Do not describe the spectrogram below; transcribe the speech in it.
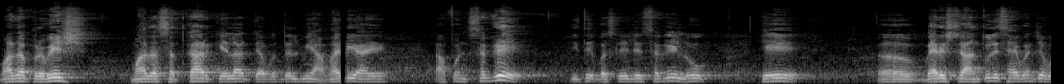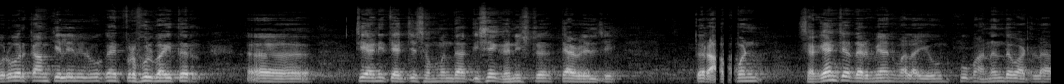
माझा प्रवेश माझा सत्कार केला त्याबद्दल मी आभारी आहे. आपण सगळे इथे बसलेले सगळे लोक हे बॅरिस्टर अंतुले साहेबांच्या बरोबर काम केलेले लोक आहेत. प्रफुल्लभाई तर ते चे आणि त्यांचे संबंध अतिशय घनिष्ठ त्यावेळेचे तर आपण सगळ्यांच्या दरम्यान मला येऊन खूप आनंद वाटला.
